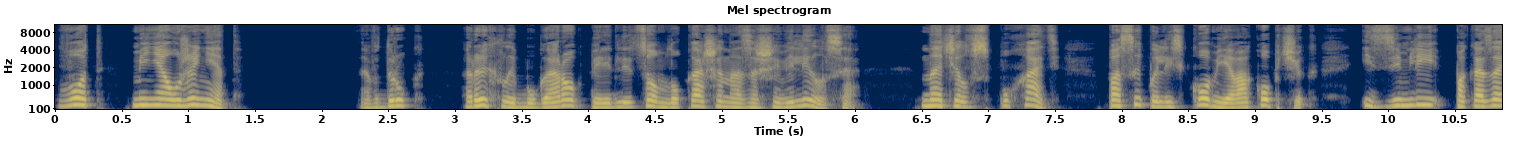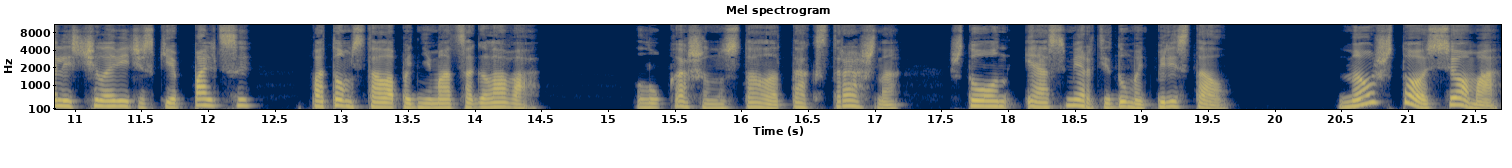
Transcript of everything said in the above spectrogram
вот меня уже нет. Вдруг рыхлый бугорок перед лицом Лукашина зашевелился, начал вспухать, посыпались комья в окопчик, из земли показались человеческие пальцы, потом стала подниматься голова. Лукашину стало так страшно, что он и о смерти думать перестал. «Ну что, Сёма?»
